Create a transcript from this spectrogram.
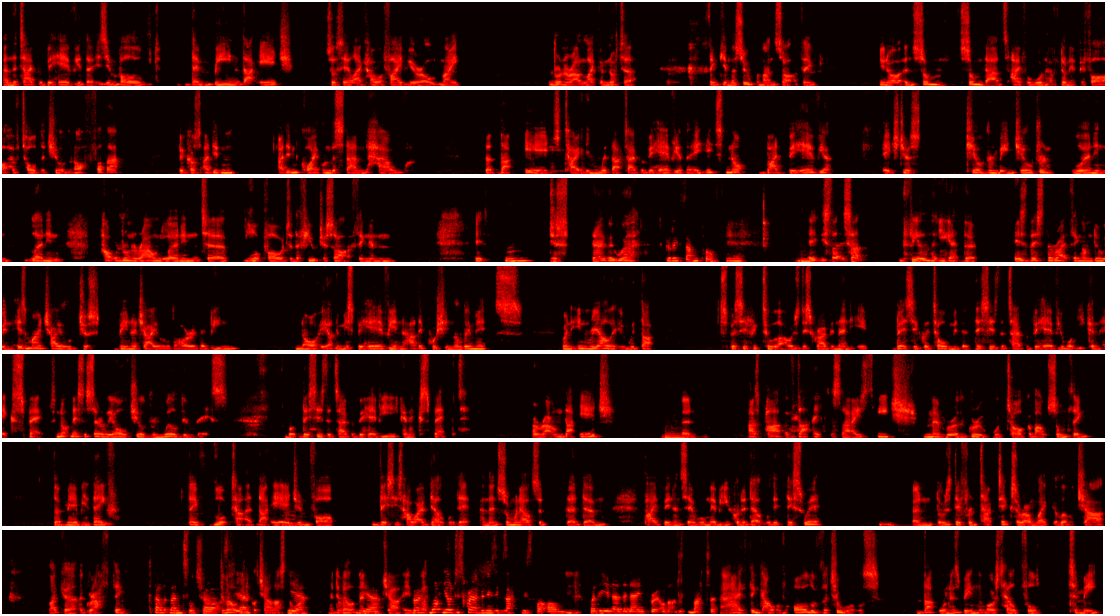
and the type of behavior that is involved them being that age. So, say, like how a five year old might run around like a nutter, thinking the Superman sort of thing. You know, and some some dads, I for one have done it before, have told the children off for that because I didn't I didn't quite understand how that that age tied in with that type of behavior. That it's not bad behavior; it's just children being children, learning learning how to run around, learning to look forward to the future, sort of thing. And it's mm. just you know, it were it's a good example. Yeah. It's that, it's that feeling that you get that is this the right thing I'm doing? Is my child just being a child, or are they being naughty? Are they misbehaving? Are they pushing the limits? When in reality, with that specific tool that I was describing then, it basically told me that this is the type of behavior what you can expect. Not necessarily all children will do this, but this is the type of behavior you can expect around that age. Mm. And as part of that exercise, each member of the group would talk about something that maybe they've they've looked at at that age and thought, this is how I've dealt with it. And then someone else had, had um, pipe in and say, well, maybe you could have dealt with it this way. And there was different tactics around like a little chart, like a, a graph thing. Developmental chart. Developmental yeah. chart, that's the yeah. one. A developmental yeah. chart. It, but what you're describing is exactly spot on. Mm. Whether you know the name for it or not doesn't matter. I think out of all of the tools, that one has been the most helpful to me.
